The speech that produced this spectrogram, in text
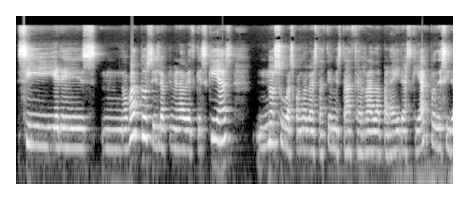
Si eres novato, si es la primera vez que esquías, no subas cuando la estación está cerrada para ir a esquiar, puedes, ir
